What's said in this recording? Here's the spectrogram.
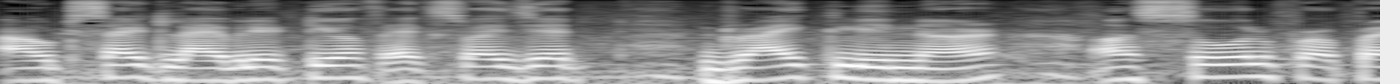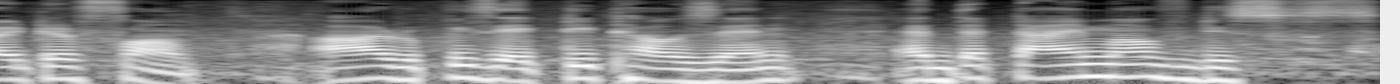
outside liability of XYZ dry cleaner, a sole proprietor firm, are rupees 80,000 at the time of dis-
